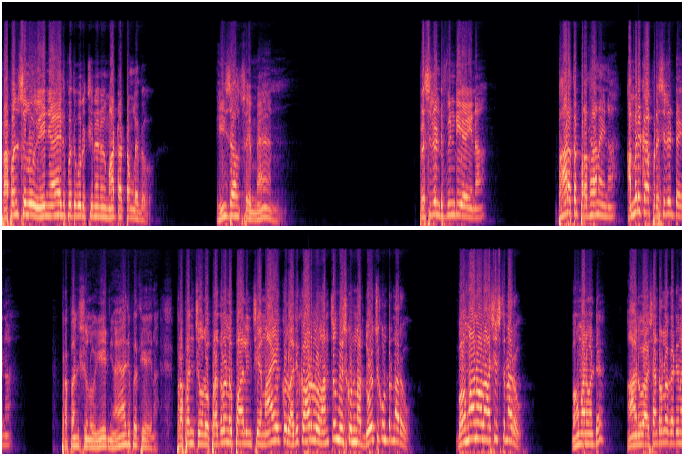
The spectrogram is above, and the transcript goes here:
ప్రపంచంలో ఏ న్యాయాధిపతి గురించి నేను మాట్లాడటం లేదు. Is also a man president of India అయినా భారత ప్రధాని అయినా అమెరికా ప్రెసిడెంట్ అయినా ప్రపంచంలో ఏ న్యాయాధిపతి అయినా ప్రపంచంలో ప్రజలను పాలించే నాయకులు అధికారులు లంచం తీసుకుంటున్నారు దోచుకుంటున్నారు బహుమానాలు ఆశిస్తున్నారు. బహుమానం అంటే ఆ నువ్వు ఆ సెంటర్లో కట్టిన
